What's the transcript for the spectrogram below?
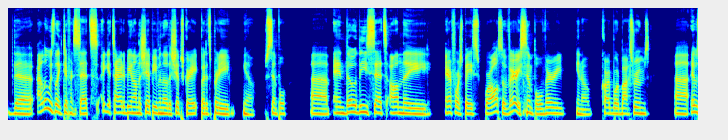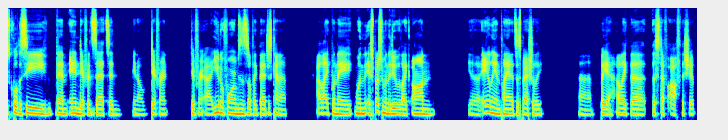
the. I always like different sets. I get tired of being on the ship, even though the ship's great, but it's pretty you know simple. Uh, and though these sets on the Air Force Base were also very simple, very you know cardboard box rooms, uh, it was cool to see them in different sets and you know different different uh, uniforms and stuff like that. Just kind of, I like when they when especially when they do it like on uh, alien planets, especially. Uh, but yeah, I like the the stuff off the ship.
